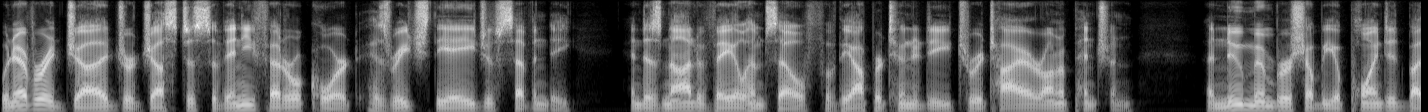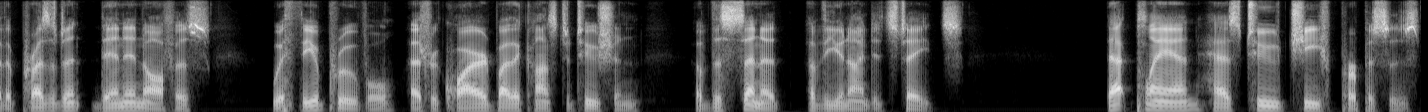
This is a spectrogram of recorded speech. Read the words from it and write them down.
Whenever a judge or justice of any federal court has reached the age of 70 and does not avail himself of the opportunity to retire on a pension, a new member shall be appointed by the president then in office with the approval, as required by the Constitution, of the Senate of the United States. That plan has two chief purposes.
